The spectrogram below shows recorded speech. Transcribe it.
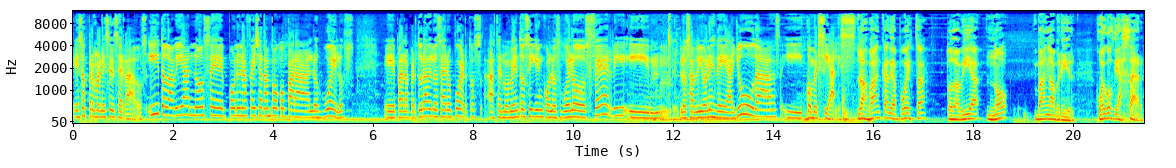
Esos permanecen cerrados. Y todavía no se pone una fecha tampoco para los vuelos, eh, para la apertura de los aeropuertos. Hasta el momento siguen con los vuelos ferry y mm, los aviones de ayudas y comerciales. Las bancas de apuesta todavía no van a abrir. Juegos de azar.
